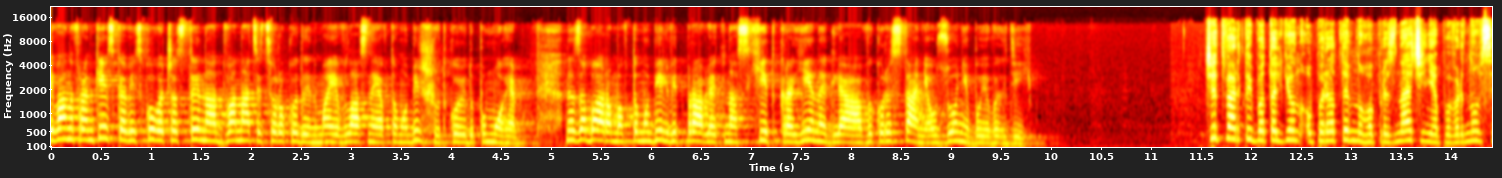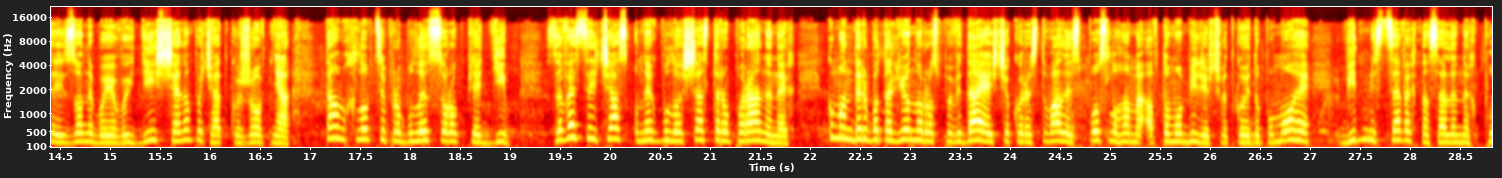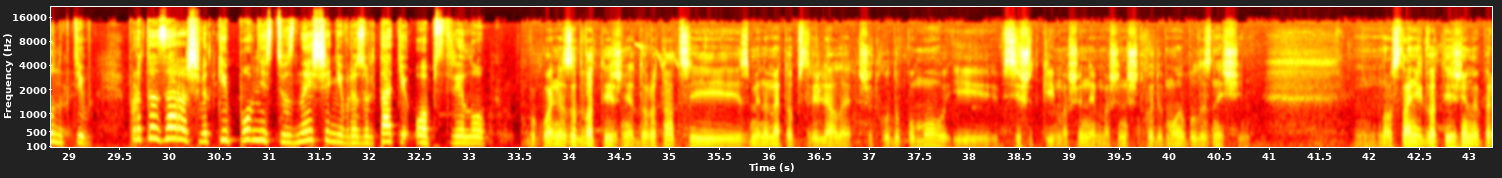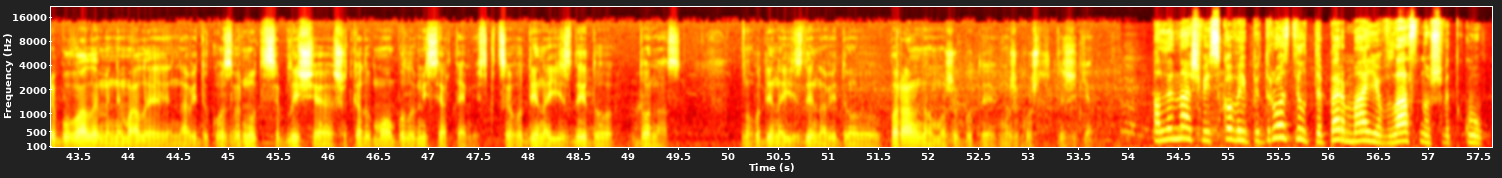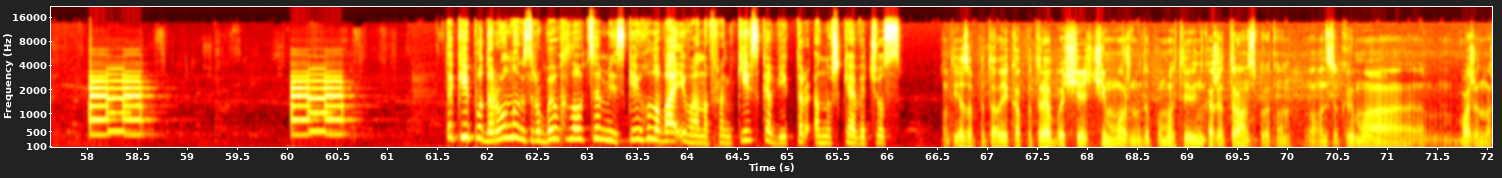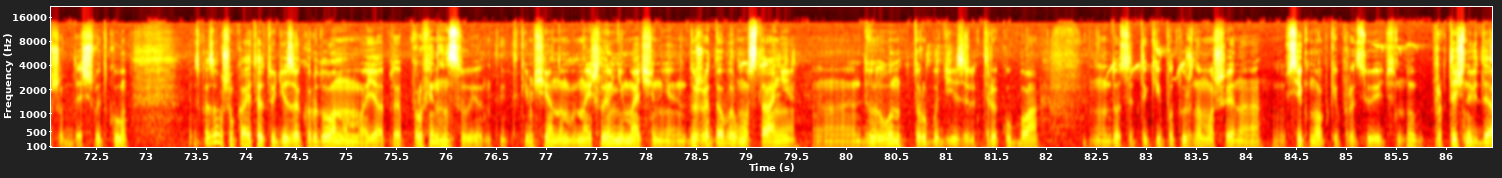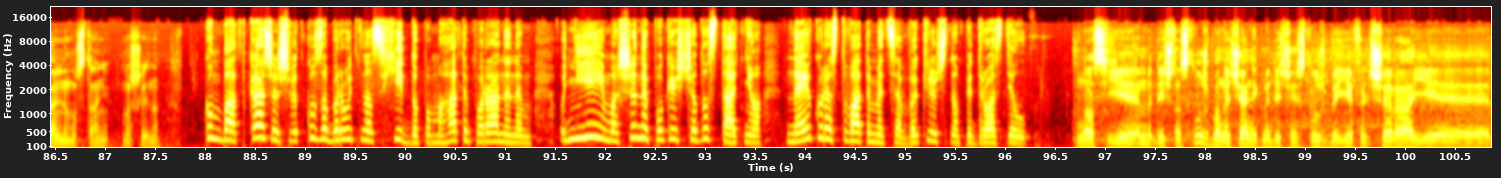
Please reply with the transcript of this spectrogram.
Івано-Франківська військова частина 1241 має власний автомобіль швидкої допомоги. Незабаром автомобіль відправлять на схід країни для використання у зоні бойових дій. Четвертий батальйон оперативного призначення повернувся із зони бойових дій ще на початку жовтня. Там хлопці пробули 45 діб. За весь цей час у них було шестеро поранених. Командир батальйону розповідає, що користувались послугами автомобілів швидкої допомоги від місцевих населених пунктів. Проте зараз швидкі повністю знищені в результаті обстрілу. Буквально за два тижні до ротації з міномета обстріляли швидку допомогу і всі швидкі машини, машини швидкої допомоги були знищені. На останні два тижні ми перебували, ми не мали навіть до кого звернутися. Ближче швидка допомога була в місті Артемівськ. Це година їзди до, до нас. Ну, година їзди навіть до пораненого може бути, може коштувати життя. Але наш військовий підрозділ тепер має власну швидку. Такий подарунок зробив хлопцям міський голова Івано-Франківська Віктор Анушкевичус. От я запитав, яка потреба ще чим можна допомогти. Він каже, транспортом. От, зокрема, бажано, щоб десь швидку. Він сказав, шукайте тоді за кордоном, а я профінансую. Таким чином знайшли в Німеччині в дуже доброму стані. е, Двигун турбодізель, три куба, досить таки потужна машина. Всі кнопки працюють. Ну, практично в ідеальному стані машина. Комбат каже, швидку заберуть на схід допомагати пораненим. Однієї машини поки що достатньо. Нею користуватиметься виключно підрозділ. У нас є медична служба, начальник медичної служби, є фельдшера, є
